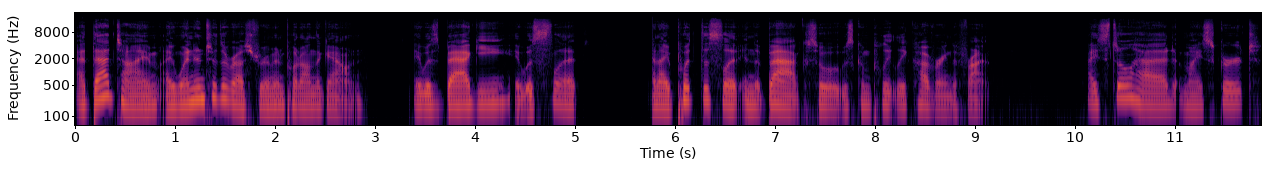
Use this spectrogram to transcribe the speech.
At that time, I went into the restroom and put on the gown. It was baggy, it was slit, and I put the slit in the back so it was completely covering the front. I still had my skirt,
